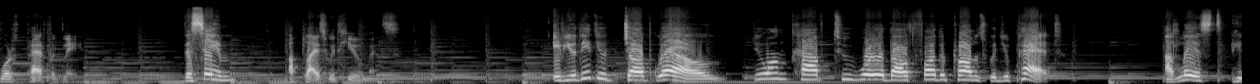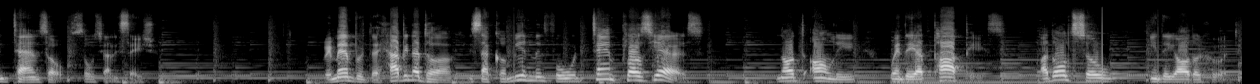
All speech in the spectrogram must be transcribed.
works perfectly. The same applies with humans. If you did your job well, you won't have to worry about further problems with your pet, at least in terms of socialization. Remember that having a dog is a commitment for 10 plus years, not only when they are puppies, but also in the adulthood.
